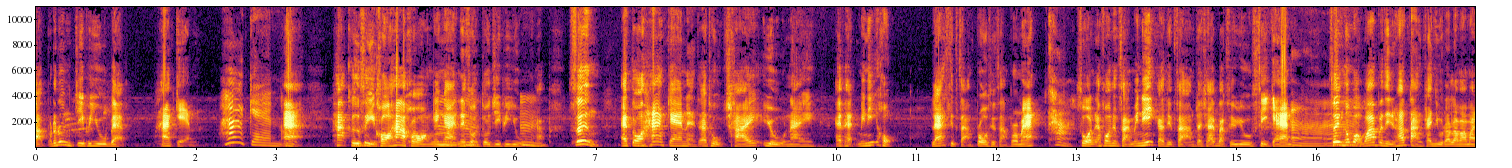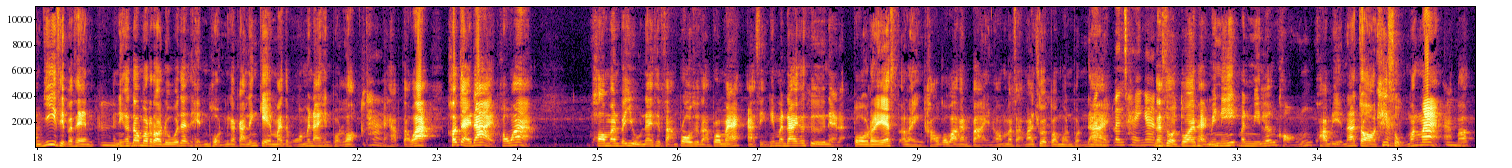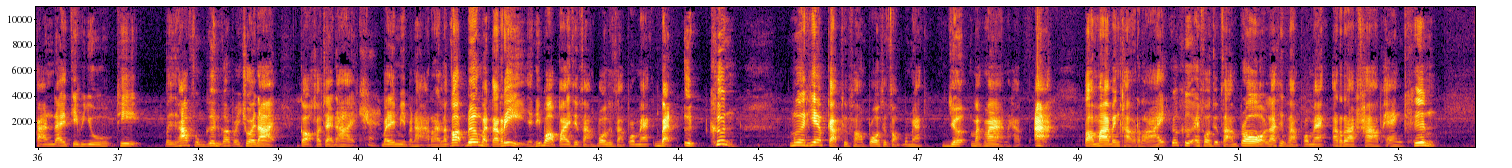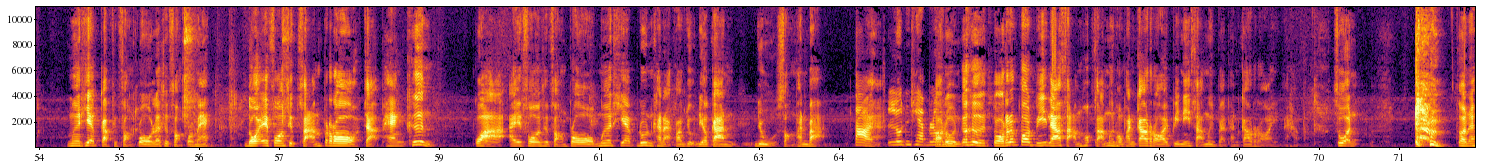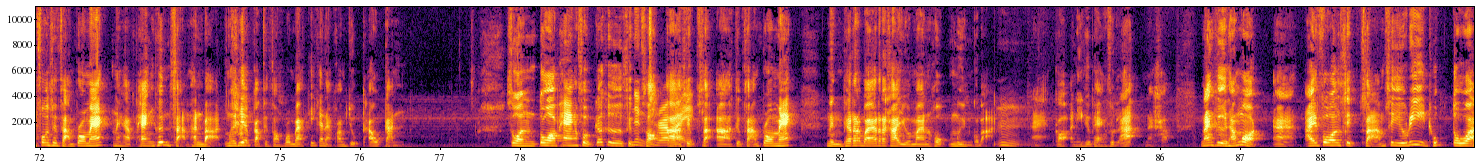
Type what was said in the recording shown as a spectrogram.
กับรุ่น GPU แบบ 5 แกน 5 แกนเหรออะห้าคือ4คอ5คอง่ายอืมๆในส่วนตัว GPU อืมนะครับ ซึ่งไอตัว 5 แกนเนี่ยจะถูกใช้อยู่ใน iPad mini 6 และ 13 Pro 13 Pro Max ค่ะส่วน iPhone 13 mini กับ 13 จะใช้แบบ CPU 4 แกนอ่าซึ่งเขาบอกว่าประสิทธิภาพต่างกันอยู่ราวๆประมาณ 20%มอันนี้ก็ต้องมารอดูว่าจะเห็นผลกับการเล่นเกมไหมแต่ผมว่าไม่น่าเห็นผลหรอกค่ะนะครับ แต่ว่าเข้าใจได้เพราะว่า พอมันไปอยู่ใน 13 Pro 13 Pro Max อะสิ่งที่มันได้ก็คือเนี่ยแหละ ProRes อะไรของเขาก็ว่ากันไปเนาะมันสามารถช่วยประมวลผลได้มันมันใช้งาน ในส่วนตัว iPad mini มันมีเรื่องของความละเอียดหน้าจอที่ค่ะสูงมากๆอะอืมก็การได้ GPU ที่ประสิทธิภาพสูงขึ้นก็ไปช่วยได้ ก็เข้าใจได้ค่ะไม่ได้มีปัญหาอะไร แล้วก็เรื่องแบตเตอรี่อย่างที่บอกไป 13 Pro 13 Pro Max แบตอึดขึ้น เมื่อเทียบกับ 12 Pro 12 Pro Max เยอะมากๆนะครับอะต่อมาเป็นข่าวร้ายก็คือ iPhone 13 Pro และ 13 Pro Max ราคาแพงขึ้น เมื่อเทียบกับ 12 Pro และ 12 Pro Max โดย iPhone 13 Pro จะแพงขึ้นกว่า iPhone 12 Pro เมื่อเทียบรุ่นขนาดความจุเดียวกันอยู่ 2,000 บาท ต่อรุ่นเทียบรุ่ต่อรุ่นก็คือตัวเริ่มต้นปีที่แล้ว3 36,900 ปีนี้ 38,900 นะครับ ส่วนส่วน iPhone 13 Pro Max นะครับแพงขึ้น 3,000 บาท เมื่อเทียบกับ 12 Pro Max ที่ขนาดความจุเท่ากัน ส่วนตัวแพงสุดก็คือหนึ่ง12อ่า terabyte 10อ่า13 Pro Max 1เทราไบต์ราคาอยู่ประมาณ60,000กว่าบาทอืมอ่าก็อันนี้คือแพงสุดละนะครับ นั่นคือทั้งหมดอ่า iPhone 13 Series ทุกตัว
